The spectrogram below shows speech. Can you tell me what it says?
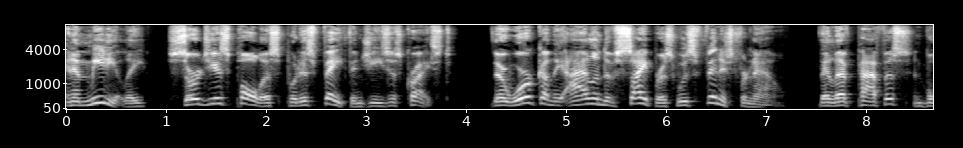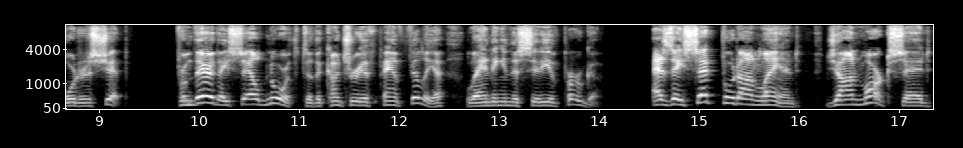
And immediately, Sergius Paulus put his faith in Jesus Christ. Their work on the island of Cyprus was finished for now. They left Paphos and boarded a ship. From there, they sailed north to the country of Pamphylia, landing in the city of Perga. As they set foot on land, John Mark said,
